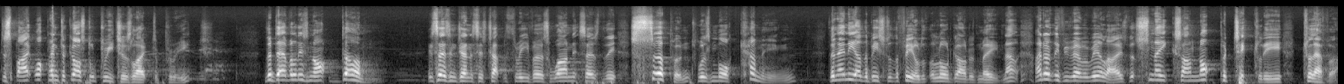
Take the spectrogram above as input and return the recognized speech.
Despite what Pentecostal preachers like to preach, the devil is not dumb. It says in Genesis chapter 3, verse 1, it says, The serpent was more cunning than any other beast of the field that the Lord God had made. Now, I don't know if you've ever realized that snakes are not particularly clever.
